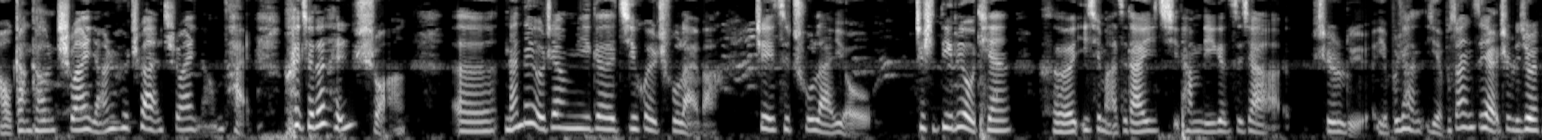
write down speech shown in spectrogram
然后刚刚吃完羊肉串，吃完羊排，我觉得很爽。呃，难得有这样一个机会出来吧。这一次出来有，这是第六天和一汽马自达一起他们的一个自驾之旅，也不算也不算自驾之旅，就是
